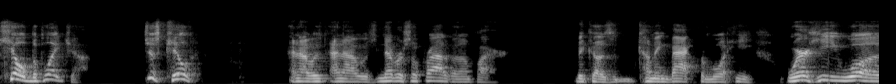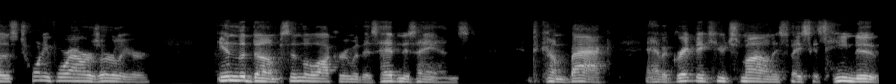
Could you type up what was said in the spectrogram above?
killed the plate job, just killed it. And I was and I was never so proud of an umpire because coming back from what he where he was 24 hours earlier in the dumps in the locker room with his head in his hands to come back and have a great big huge smile on his face because he knew,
